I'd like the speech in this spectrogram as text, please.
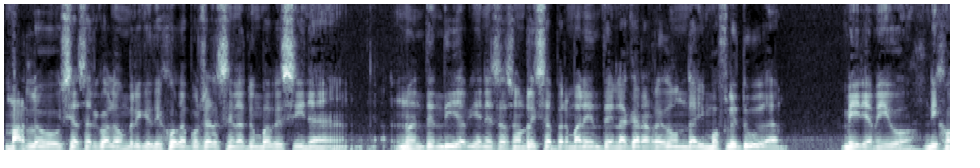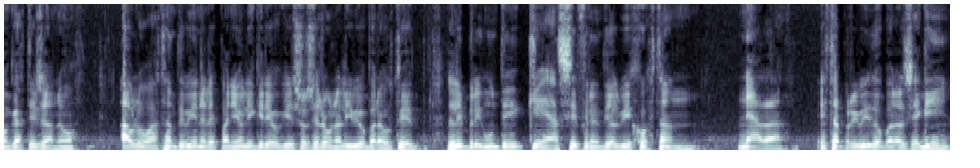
Marlowe se acercó al hombre que dejó de apoyarse en la tumba vecina. No entendía bien esa sonrisa permanente en la cara redonda y mofletuda. Mire, amigo, dijo en castellano, hablo bastante bien el español y creo que eso será un alivio para usted. Le pregunté qué hace frente al viejo Stan. Nada. ¿Está prohibido pararse aquí?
